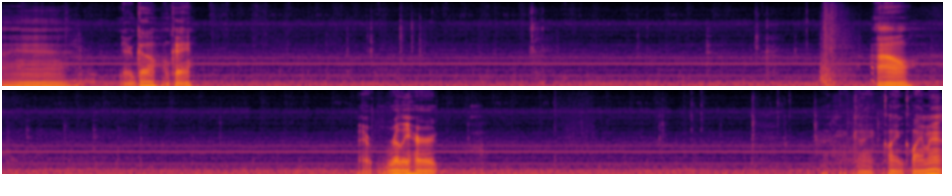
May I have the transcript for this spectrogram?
Uh, there we go. Okay. Ow. It really hurt. Okay, can I climb, climb it?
